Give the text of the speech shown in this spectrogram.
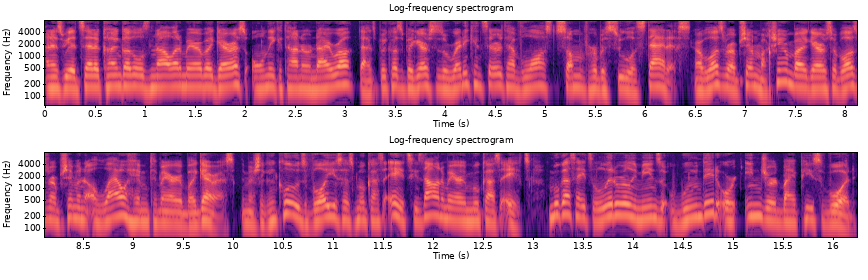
And as we had said, a Kohen Gadol is not allowed to marry a Bageres, only Ketana or Naira. That's because Bageres is already considered to have lost some of her Basula status. Rabbi Lazar, Rabbi Shimon, Machshim Bageres, Rabbi Rabbi Shimon allow him to marry Bageres. The Mishnah concludes, says Mukas Eitz. He's not allowed to marry Mukas Eitz. Mukas Eitz literally means wounded or injured by a piece of wood.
